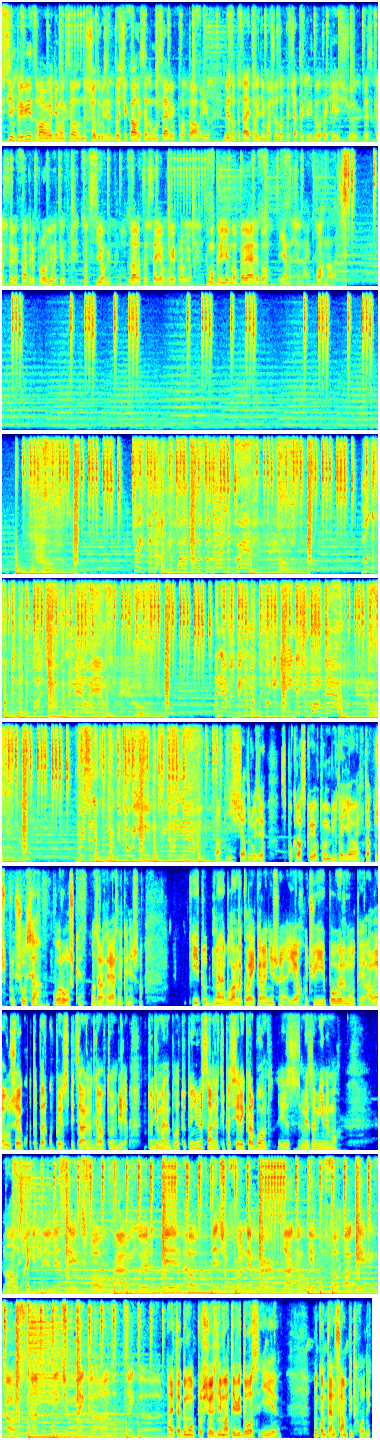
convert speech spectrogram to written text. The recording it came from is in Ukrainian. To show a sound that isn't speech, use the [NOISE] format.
Всім привіт! З вами Вадим Аксьонов. Ну що, друзі, дочекалися нову серію про Таврію. Ви запитаєте, Вадим, що за початок відео такий, що без красивих кадрів, прольотів, подсйомів. Зараз це все я виправлю. Тому приємного перегляду. Я починаю. Погнали! Ще, друзі, з покраскою автомобіля я також пройшовся порошки. Ну, зараз грязні, звісно. І тут в мене була наклейка раніше, я хочу її повернути, але вже тепер купив спеціально для автомобіля. Тоді в мене була тут універсальна, типу сірий карбон, і ми замінимо на ось такий. Знаєте, думав, про що знімати відос і ну, контент сам підходить.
